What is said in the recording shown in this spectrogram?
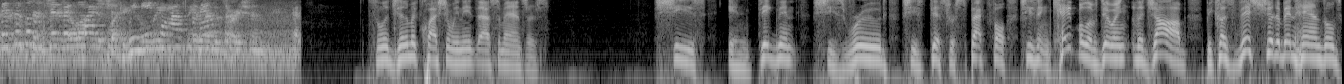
This is a legitimate question. We need to have some answers. It's a legitimate question. We need to have some answers. She's indignant, she's rude, she's disrespectful, she's incapable of doing the job because this should have been handled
